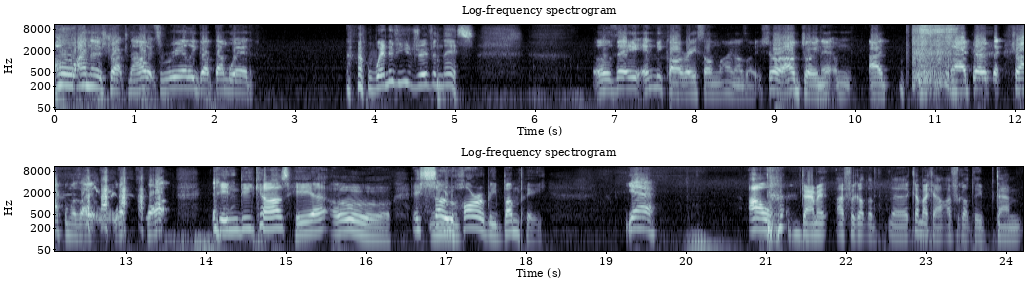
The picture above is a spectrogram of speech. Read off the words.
Oh, I know this track now. It's really goddamn weird. when have you driven this? Was a IndyCar race online. I was like, sure, I'll join it. And I, I drove the track and was like, what? what? Indy cars here. Oh, it's so horribly bumpy. Yeah. Oh, damn it! I forgot the uh, come back out. I forgot the damn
